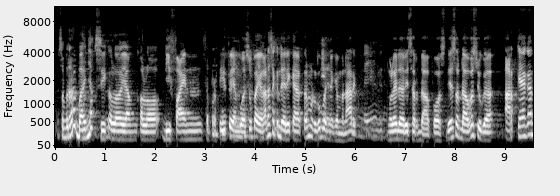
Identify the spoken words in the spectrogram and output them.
Sebenarnya banyak sih kalau yang kalau define seperti itu yang gue suka ya karena secondary karakter menurut gue banyak yang menarik. Mulai dari Sir Davos, dia Sir Davos juga arc-nya kan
